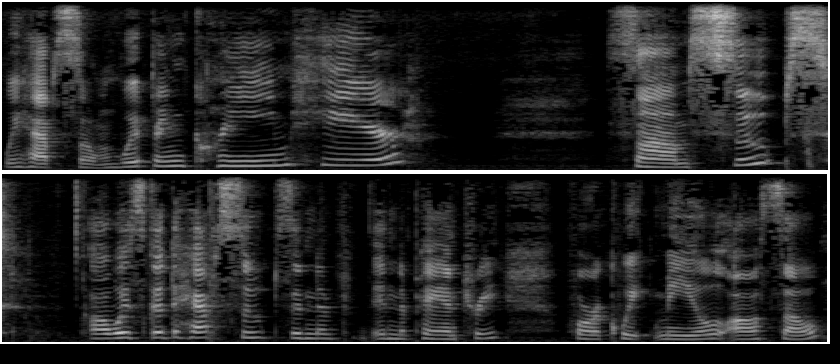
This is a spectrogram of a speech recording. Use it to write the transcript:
We have some whipping cream here. Some soups. Always good to have soups in the in the pantry for a quick meal also.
